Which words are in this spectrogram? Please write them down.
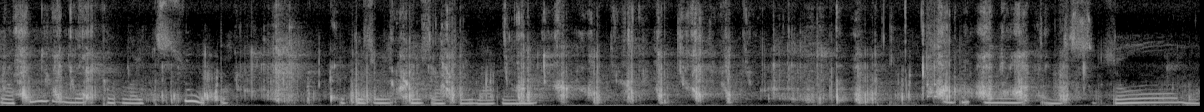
But she even make like soup because there's, there's actually water in it. It in slow motion.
